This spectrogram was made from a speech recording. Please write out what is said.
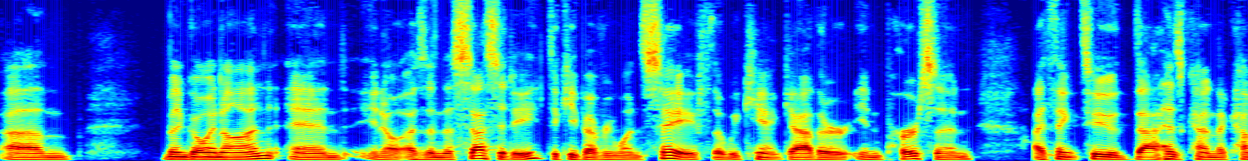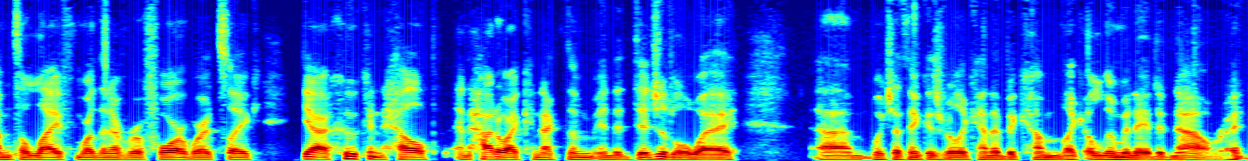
um, been going on. And you know as a necessity to keep everyone safe that we can't gather in person i think too that has kind of come to life more than ever before where it's like yeah who can help and how do i connect them in a digital way um, which i think has really kind of become like illuminated now right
